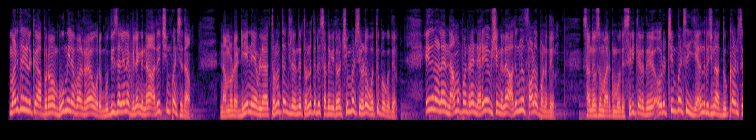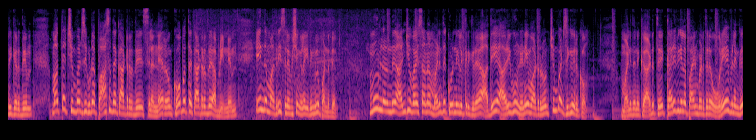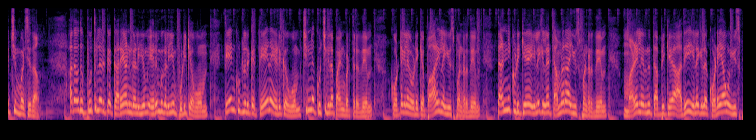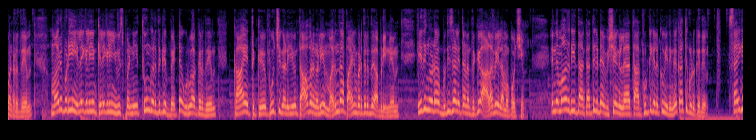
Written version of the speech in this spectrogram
மனிதர்களுக்கு அப்புறம் பூமியில் வாழ்கிற ஒரு புத்திசாலியான விலங்குனா அது சிம்பன்சி தான். நம்மளோட டிஎன்ஏவில் தொண்ணூத்தஞ்சிலேருந்து தொண்ணூத்தெட்டு சதவீதம் சிம்பன்சியோட ஒத்து போகுது இதனால் நாம் பண்ணுற நிறைய விஷயங்களை அதுங்களும் ஃபாலோ பண்ணுது. சந்தோஷமாக இருக்கும்போது சிரிக்கிறது ஒரு சிம்பன்சி இறந்துருச்சுன்னா துக்கம் அனுசரிக்கிறது மற்ற சிம்பன்சி கூட பாசத்தை காட்டுறது சில நேரம் கோபத்தை காட்டுறது அப்படின்னு இந்த மாதிரி சில விஷயங்களை இதுங்களும் பண்ணுது. மூணுலேருந்து அஞ்சு வயசான மனித குழந்தைகளுக்கு இருக்கிற அதே அறிவும் நினைவாற்றலும் சிம்பன்சிக்கும் இருக்கும். மனிதனுக்கு அடுத்து கருவிகளை பயன்படுத்துகிற ஒரே விலங்கு சிம்பன்சி தான் அதாவது புத்தில் இருக்க கரையான்களையும் எறும்புகளையும் பிடிக்கவும் தேன் கூட்டில் இருக்க தேனை எடுக்கவும் சின்ன குச்சிகளை பயன்படுத்துறது கொட்டைகளை உடைக்க பாறைகளை யூஸ் பண்ணுறது தண்ணி குடிக்க இலைகளை டம்ளராக யூஸ் பண்ணுறது மழையிலிருந்து தப்பிக்க அதே இலைகளை கொடையாகவும் யூஸ் பண்ணுறது மறுபடியும் இலைகளையும் கிளைகளையும் யூஸ் பண்ணி தூங்குறதுக்கு பெட்டை உருவாக்குறது காயத்துக்கு பூச்சிகளையும் தாவரங்களையும் மருந்தாக பயன்படுத்துறது அப்படின்னு. இதுங்களோட புத்திசாலித்தனத்துக்கு அளவே இல்லாமல் போச்சு. இந்த மாதிரி தான் கற்றுக்கிட்ட விஷயங்களை தான் குட்டிகளுக்கும் இதுங்க கற்றுக் கொடுக்குது. சைகை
